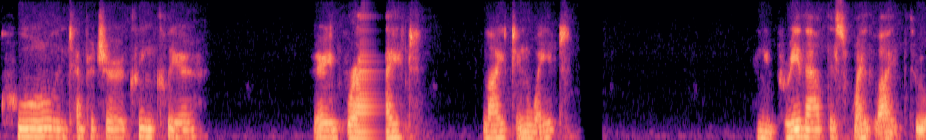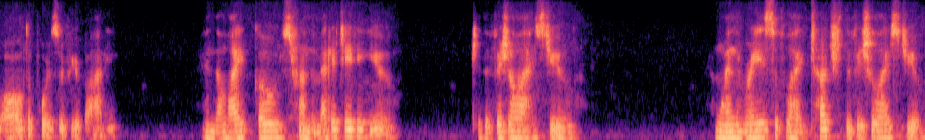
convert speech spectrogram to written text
cool in temperature, clean, clear, very bright light in weight. And you breathe out this white light through all the pores of your body. And the light goes from the meditating you to the visualized you. And when the rays of light touch the visualized you,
